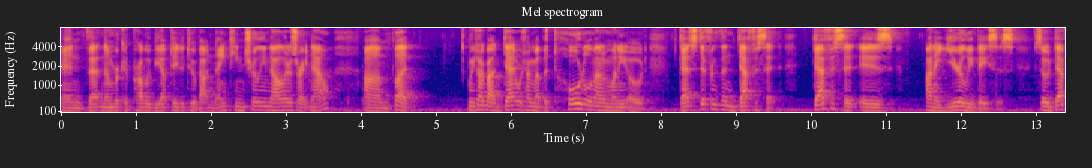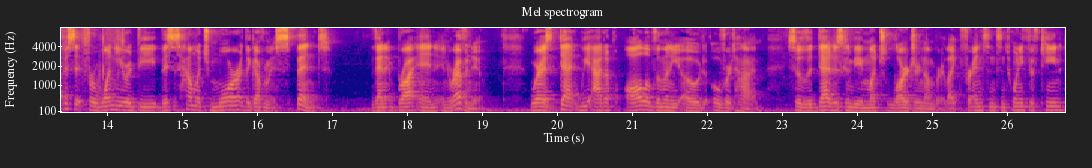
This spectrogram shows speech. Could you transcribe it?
and that number could probably be updated to about $19 trillion right now. Um, but when we talk about debt, we're talking about the total amount of money owed. That's different than deficit. Deficit is on a yearly basis. So, deficit for one year would be this is how much more the government spent than it brought in in revenue. Whereas debt, we add up all of the money owed over time. So the debt is going to be a much larger number. Like for instance, in 2015,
